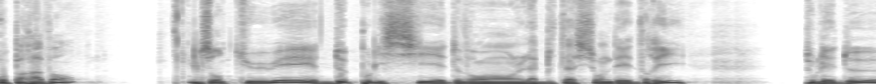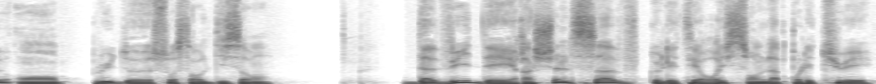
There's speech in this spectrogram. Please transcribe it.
Auparavant, ils ont tué deux policiers devant l'habitation d'Edry. Tous les deux ont plus de 70 ans. David et Rachel savent que les terroristes sont là pour les tuer.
